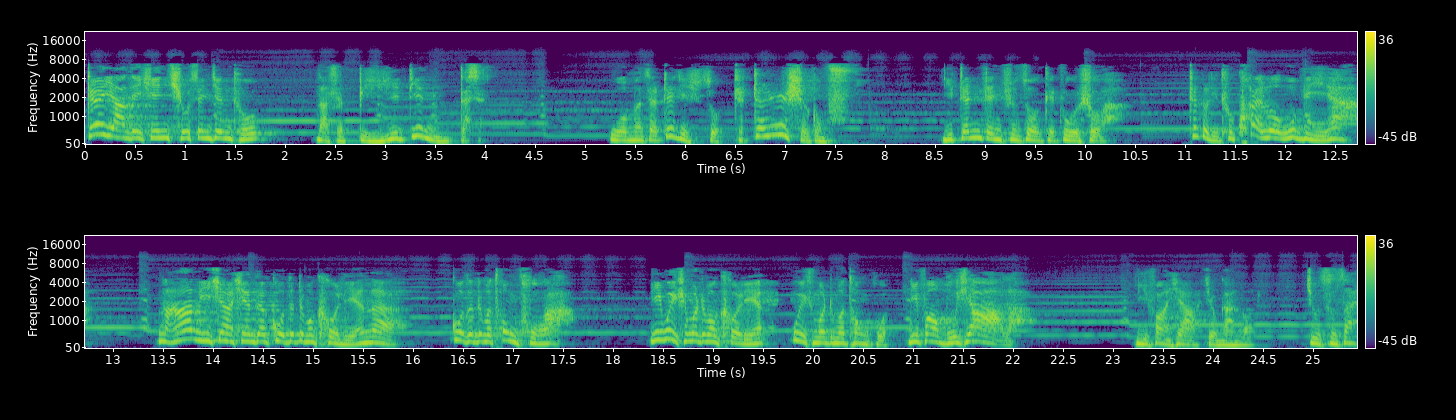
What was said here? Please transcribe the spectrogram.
这样的心求生净土，那是必定得生。我们在这里去做，这真是功夫。你真正去做，给诸位说啊，这个里头快乐无比呀，哪里像现在过得这么可怜呢？过得这么痛苦啊！你为什么这么可怜？为什么这么痛苦？你放不下了，你放下就安乐了，就自在了。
